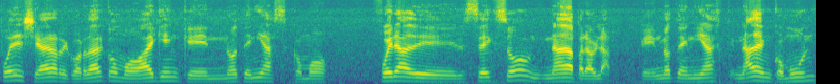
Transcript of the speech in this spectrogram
Puedes llegar a recordar como alguien que no tenías como fuera del sexo nada para hablar, que no tenías nada en común.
